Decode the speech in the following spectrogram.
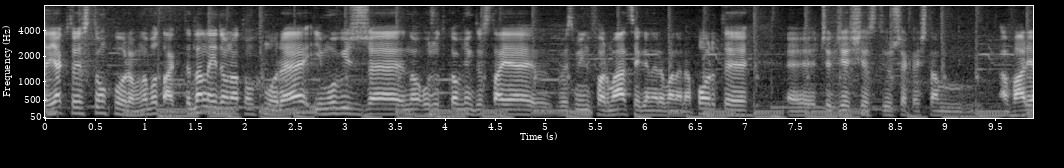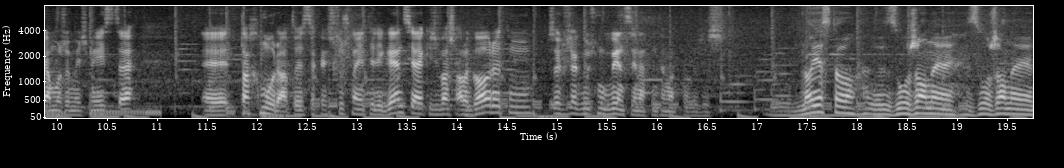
e, jak to jest z tą chmurą? No bo tak, te dane idą na tą chmurę i mówisz, że no, użytkownik dostaje powiedzmy informacje, generowane raporty, czy gdzieś jest już jakaś tam awaria może mieć miejsce. E, Ta chmura to jest jakaś sztuczna inteligencja, jakiś wasz algorytm? Coś jakbyś mógł więcej na ten temat powiedzieć? No jest to złożone, złożone,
